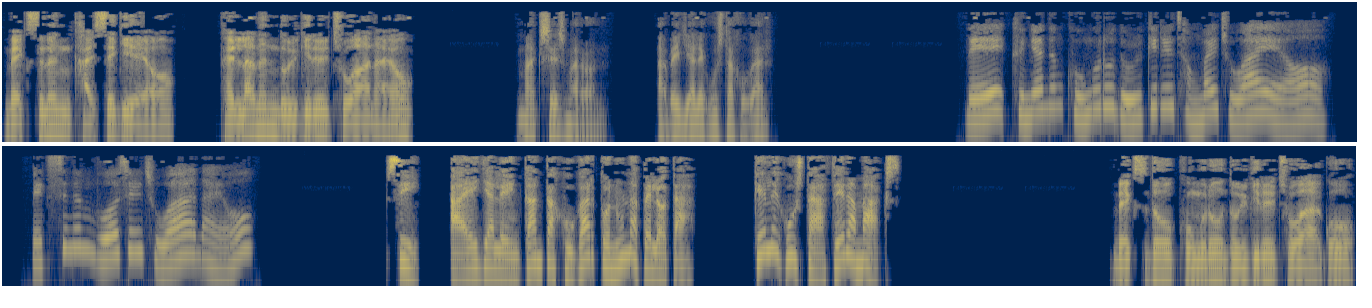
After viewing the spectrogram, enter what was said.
맥스는 갈색이에요. 벨라는 놀기를 좋아하나요? Max es marrón. ¿A Bella le gusta jugar? 네, 그녀는 공으로 놀기를 정말 좋아해요. 맥스는 무엇을 좋아하나요? Sí, a ella le encanta jugar con una pelota. ¿Qué le gusta hacer a Max? 맥스도 공으로 놀기를 좋아하고,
